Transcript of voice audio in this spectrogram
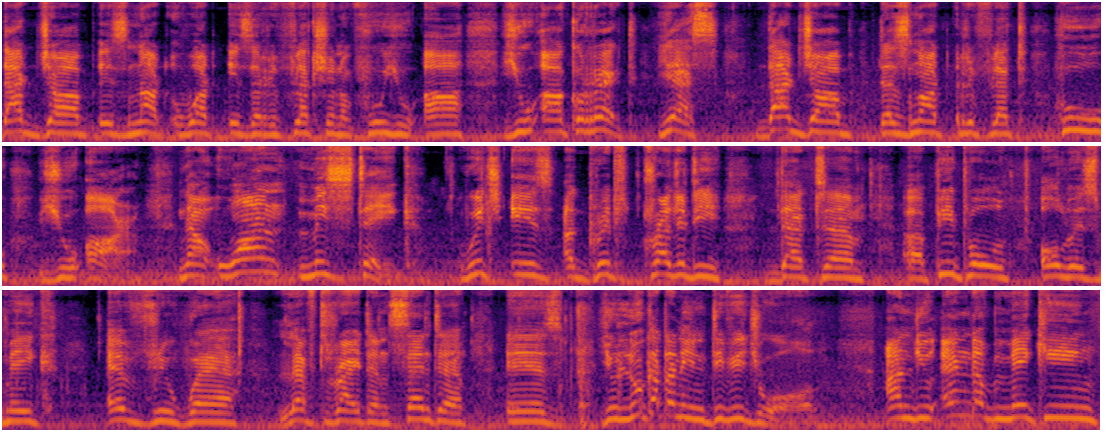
that job is not what is a reflection of who you are, you are correct. Yes, that job does not reflect who you are. Now, one mistake which is a great tragedy that um, uh, people always make everywhere, left, right, and center, is you look at an individual and you end up making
